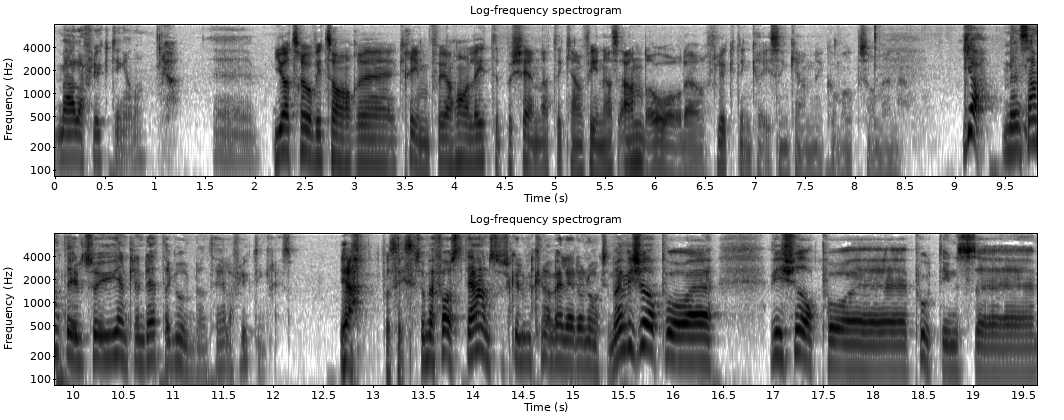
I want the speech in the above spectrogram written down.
med alla flyktingarna. Eh, Jag tror vi tar eh, Krim för jag har lite på känn att det kan finnas andra år där flyktingkrisen kan komma upp som en... ja, men samtidigt så är ju egentligen detta grunden till hela flyktingkrisen. Ja, precis. Så med först i hand så skulle vi kunna välja den också. Men vi kör på, eh, vi kör på eh, Putins eh,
